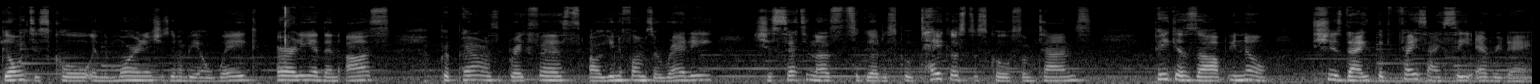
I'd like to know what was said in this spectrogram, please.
going to school in the morning. She's gonna be awake earlier than us, prepare us breakfast. Our uniforms are ready. She's setting us to go to school, take us to school sometimes, pick us up. You know, she's like the face I see every day.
